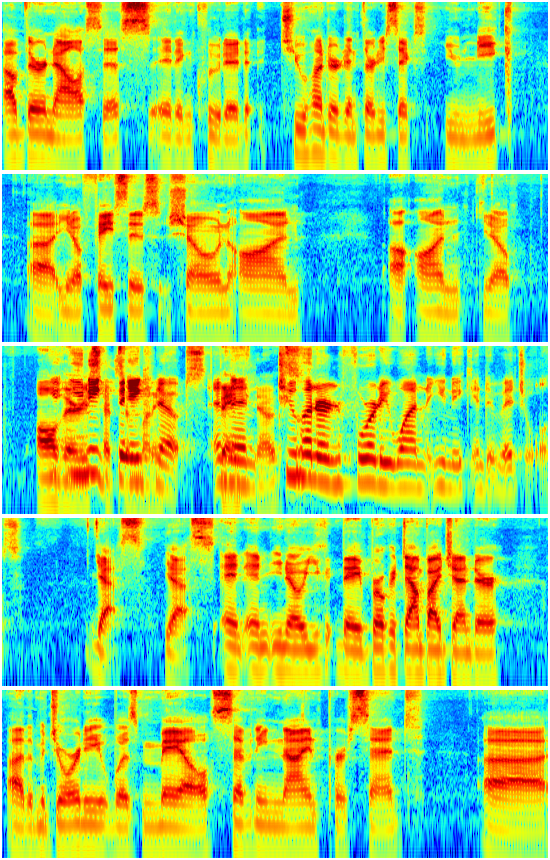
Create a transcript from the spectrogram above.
of their analysis, it included 236 unique, uh, you know, faces shown on uh, on you know all various unique banknotes, and bank then notes. 241 unique individuals. Yes, yes, and and you know you, they broke it down by gender. Uh, the majority was male, 79 percent uh,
